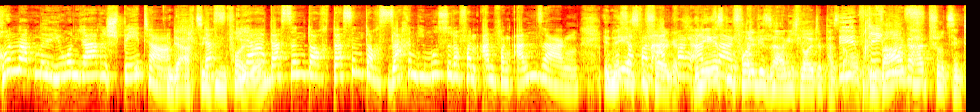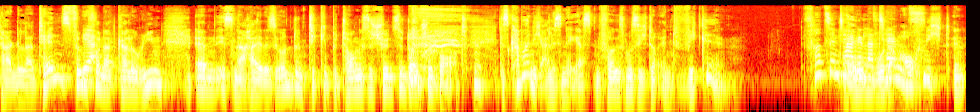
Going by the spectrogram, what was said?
100 Millionen Jahre später? In der 18. das, Folge? Ja, das sind doch, das sind doch Sachen, die musst du doch von Anfang an sagen. Du In der ersten Folge. Anfang In der ersten. Folge sage ich, Leute, passt auf. Die Übrigens- Waage hat 14 Tage Latenz, 500 Kalorien ähm, ist eine halbe Sekunde und Tiki Beton ist das schönste deutsche Wort. Das kann man nicht alles in der ersten Folge, das muss sich doch entwickeln. 14 Tage Rom Latenz. wurde auch nicht in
